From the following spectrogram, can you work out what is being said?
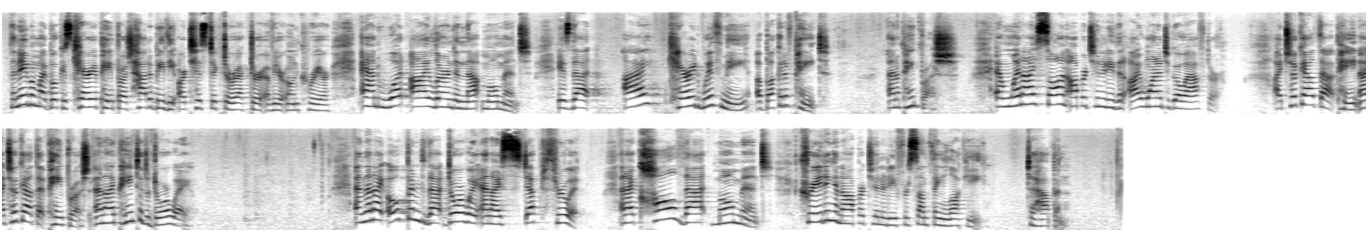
The name of my book is Carry a Paintbrush How to Be the Artistic Director of Your Own Career. And what I learned in that moment is that I carried with me a bucket of paint and a paintbrush. And when I saw an opportunity that I wanted to go after, I took out that paint and I took out that paintbrush and I painted a doorway. And then I opened that doorway and I stepped through it. And I call that moment creating an opportunity for something lucky to happen.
